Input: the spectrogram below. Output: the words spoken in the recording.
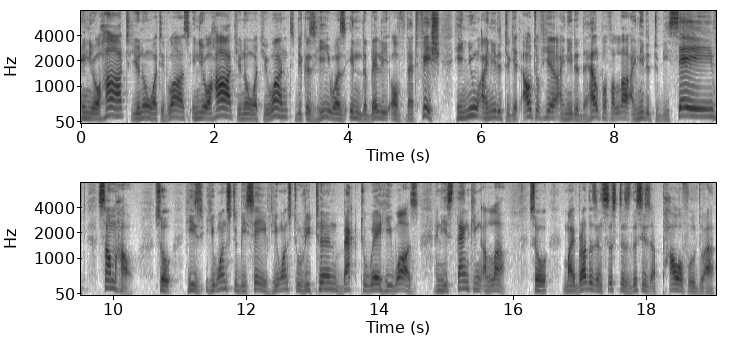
in your heart, you know what it was. In your heart, you know what you want because he was in the belly of that fish. He knew I needed to get out of here. I needed the help of Allah. I needed to be saved somehow. So he's, he wants to be saved. He wants to return back to where he was. And he's thanking Allah. So, my brothers and sisters, this is a powerful dua.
